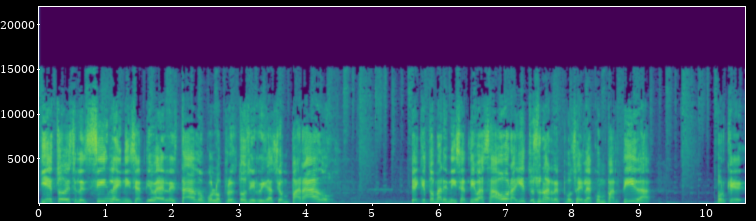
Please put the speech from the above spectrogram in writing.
Y esto es sin la iniciativa del Estado, con los proyectos de irrigación parados. Y hay que tomar iniciativas ahora. Y esto es una responsabilidad compartida. Porque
